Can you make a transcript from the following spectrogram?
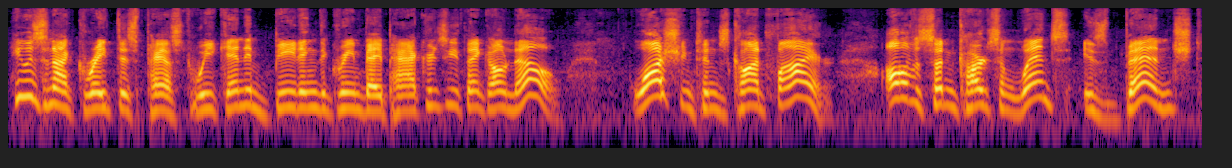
he was not great this past weekend in beating the Green Bay Packers. You think, oh no, Washington's caught fire. All of a sudden, Carson Wentz is benched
